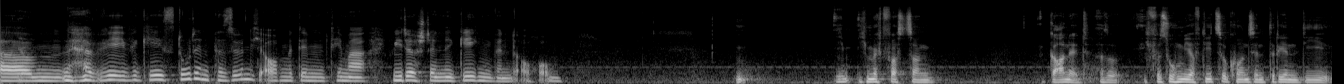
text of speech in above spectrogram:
Ähm, wie, wie, gehst du denn persönlich auch mit dem Thema Widerstände, Gegenwind auch um? Ich, ich möchte fast sagen, gar nicht. Also ich versuche mich auf die zu konzentrieren, die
